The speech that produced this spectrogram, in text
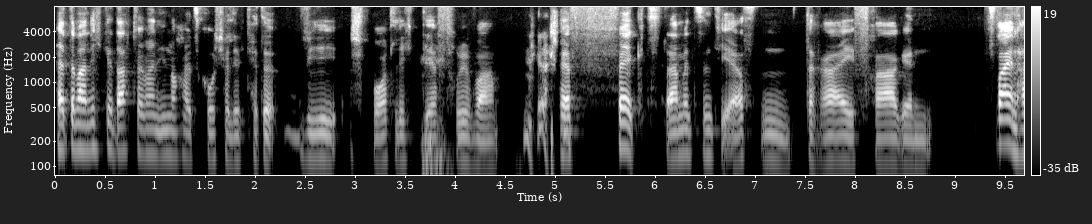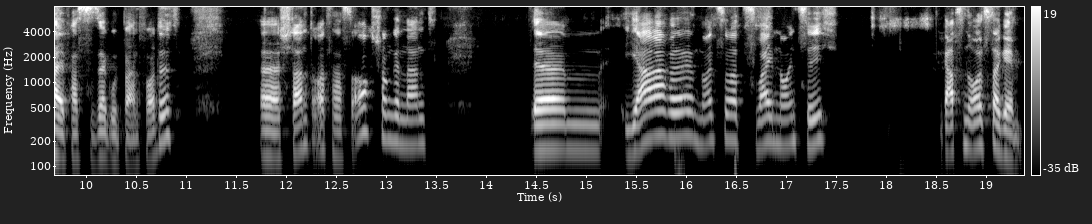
Hätte man nicht gedacht, wenn man ihn noch als Coach erlebt hätte, wie sportlich der früher war. Ja. Perfekt. Damit sind die ersten drei Fragen. Zweieinhalb hast du sehr gut beantwortet. Äh, Standort hast du auch schon genannt. Ähm, Jahre 1992 gab es ein All-Star-Game.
